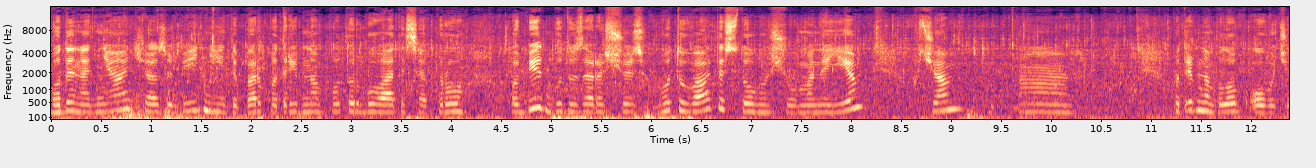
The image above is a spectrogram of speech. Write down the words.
Година дня, час обідній, і тепер потрібно потурбуватися про обід. Буду зараз щось готувати з того, що в мене є. Хоча потрібно було б овочі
